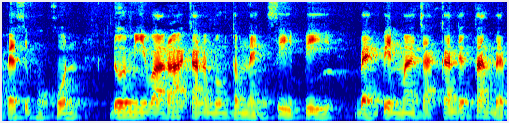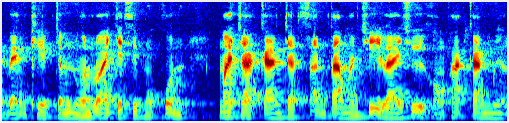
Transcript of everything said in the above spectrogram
386 คน โดยมีวาระการดำรงตำแหน่ง 4 ปี แบ่งเป็นมาจากการเลือกตั้งแบบแบ่งเขตจำนวน 176 คน มาจากการจัดสรรตามบัญชีรายชื่อของพรรคการเมือง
